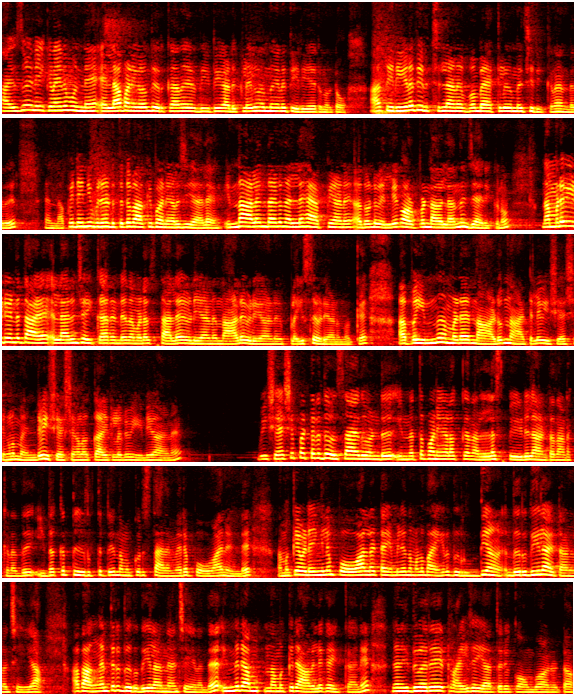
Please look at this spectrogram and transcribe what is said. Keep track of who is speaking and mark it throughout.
Speaker 1: ഹൈസ് എണീക്കണതിന് മുന്നേ എല്ലാ പണികളും തീർക്കാന്ന് കരുതിയിട്ട് അടുക്കളയിൽ നിന്ന് ഇങ്ങനെ തിരിയായിരുന്നു കേട്ടോ ആ തിരിയണ തിരിച്ചിലാണ് ഇപ്പം ബാക്കിൽ നിന്ന് ചിരിക്കണേണ്ടത്. എന്നാൽ പിന്നെ ഇനി ഇവിടെ എടുത്തിട്ട് ബാക്കി പണികൾ ചെയ്യാം അല്ലേ? ഇന്ന് ആളെന്തായാലും നല്ല ഹാപ്പിയാണ് അതുകൊണ്ട് വലിയ കുഴപ്പമുണ്ടാവില്ല എന്ന് വിചാരിക്കണം നമ്മുടെ വീഡിയോന്റെ താഴെ എല്ലാവരും ചോദിക്കാറുണ്ട്. നമ്മുടെ സ്ഥലം എവിടെയാണ്? നാട് എവിടെയാണ്? പ്ലേസ് എവിടെയാണെന്നൊക്കെ അപ്പോൾ ഇന്ന് നമ്മുടെ നാടും നാട്ടിലെ വിശേഷങ്ങളും എന്റെ വിശേഷങ്ങളൊക്കെ ആയിട്ടുള്ളൊരു വീഡിയോ ആണ്. വിശേഷപ്പെട്ടൊരു ദിവസമായതുകൊണ്ട് ഇന്നത്തെ പണികളൊക്കെ നല്ല സ്പീഡിലാണ് കേട്ടോ നടക്കുന്നത് ഇതൊക്കെ തീർത്തിട്ട് നമുക്കൊരു സ്ഥലം വരെ പോകാനുണ്ട് നമുക്ക് എവിടെയെങ്കിലും പോകാനുള്ള ടൈമിൽ നമ്മൾ ഭയങ്കര ധൃതിയാണ് ധൃതിയിലായിട്ടാണല്ലോ ചെയ്യുക അപ്പോൾ അങ്ങനത്തെ ഒരു ധൃതിയിലാണ് ഞാൻ ചെയ്യണത്. ഇന്ന് നമുക്ക് രാവിലെ കഴിക്കാൻ ഞാൻ ഇതുവരെ ട്രൈ ചെയ്യാത്തൊരു കോംബോ ആണ് കേട്ടോ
